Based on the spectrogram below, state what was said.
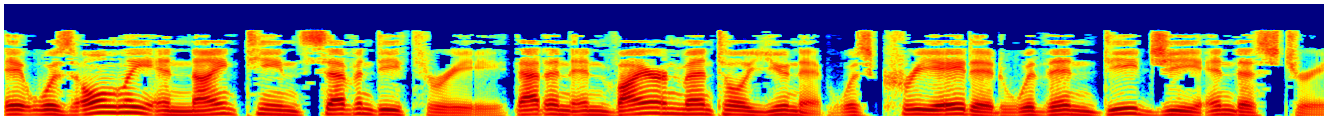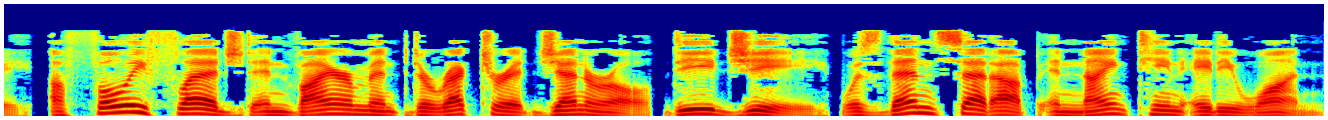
It was only in 1973 that an environmental unit was created within DG Industry. A fully fledged Environment Directorate General (DG) was then set up in 1981.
